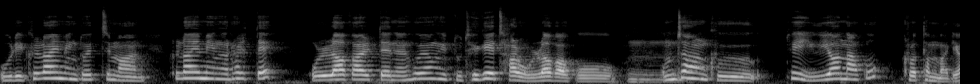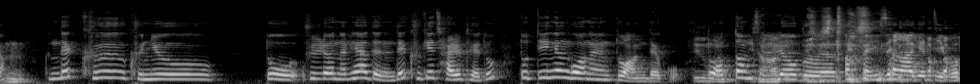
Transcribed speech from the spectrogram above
우리 클라이밍도 했지만 클라이밍을 할때 올라갈 때는 호영이 또 되게 잘 올라가고 음. 엄청 그 되게 유연하고 그렇단 말이야. 음. 근데 그 근육도 훈련을 해야 되는데 그게 잘 돼도 또 뛰는 거는 또 안 되고 또건 어떤 근력은 이상하게 뛰고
